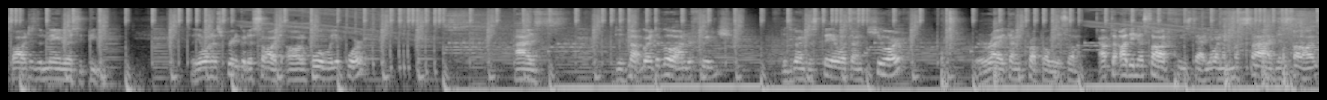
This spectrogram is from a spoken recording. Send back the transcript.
Salt is the main recipe. So you want to sprinkle the salt all over your pork as it's not going to go on the fridge. It's going to stay out and cure the right and proper way. So after adding your salt freestyle, you want to massage the salt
